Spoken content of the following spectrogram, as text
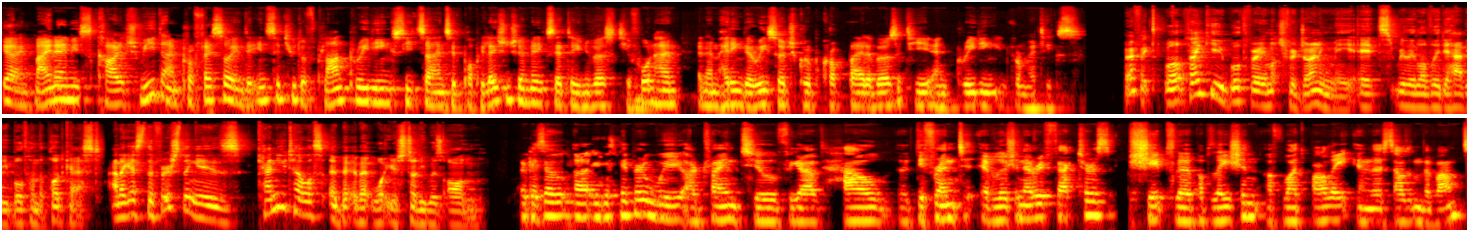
Yeah, and my name is Karl Schmid. I'm professor in the Institute of Plant Breeding, Seed Science and Population Genetics at the University of Hohenheim, and I'm heading the research group Crop Biodiversity and Breeding Informatics. Perfect. Well, thank you both very much for joining me. It's really lovely to have you both on the podcast. And I guess the first thing is, can you tell us a bit about what your study was on? Okay, so uh, in this paper, we are trying to figure out how uh, different evolutionary factors shape the population of wild barley in the southern Levant.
